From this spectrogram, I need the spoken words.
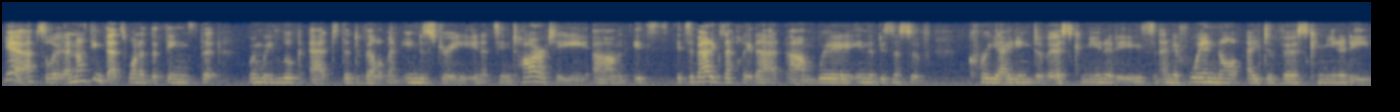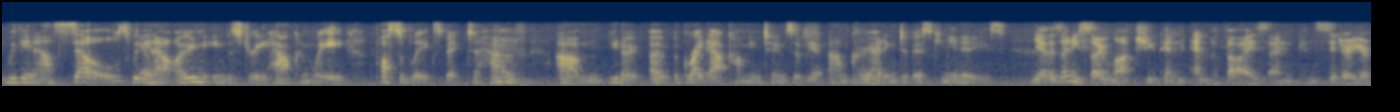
Yeah, absolutely. And I think that's one of the things that when we look at the development industry in its entirety, um, it's it's about exactly that. Um, we're in the business of creating diverse communities, and if we're not a diverse community within ourselves, within our own industry, how can we possibly expect to have, um, you know, a, a great outcome in terms of Yeah. um, creating diverse communities? Yeah, there's only so much you can empathize and consider your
